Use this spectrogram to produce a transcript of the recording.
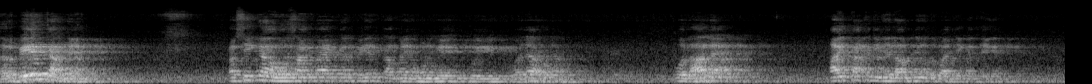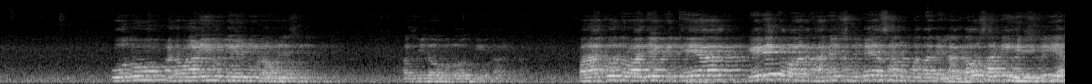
ਰਿਪੇਅਰ ਕਰਨੇ ਆ ਅਸੀਂ ਕਿਹਾ ਹੋ ਸਕਦਾ ਹੈ ਕਿ ਰਿਪੇਅਰ ਕਰਨੇ ਹੋਣਗੇ, ਕੋਈ ਵਜ੍ਹਾ ਹੋ ਉਹ ਲਾ ਲੈ ਅੱਜ ਤੱਕ ਨਹੀਂ ਜੇ ਲੱਭਦੇ, ਉਹ ਦਰਵਾਜ਼ੇ ਕੱਤੇ ਗਏ? ਉਦੋਂ ਅਡਵਾਣੀ ਨੂੰ ਦੇਣ ਨੂੰ ਲਾਉਣੇ ਸੀ। ਅਸੀਂ ਉਹ ਵਿਰੋਧ ਕੀਤਾ। ਪਰ ਅੱਜ ਉਹ ਦਰਵਾਜ਼ੇ ਕਿੱਥੇ ਆ? ਕਿਹੜੇ ਕਵਾੜਖਾਨੇ ਸੁੱਟੇ ਆ ਸਾਨੂੰ ਪਤਾ ਨਹੀਂ ਲੱਗਦਾ। ਉਹ ਸਾਡੀ ਹਿਸਟਰੀ ਆ।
